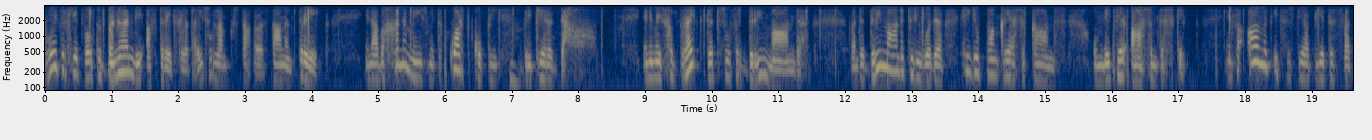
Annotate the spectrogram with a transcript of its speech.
rooi vergeetwortel binne in die aftreksel dat hy so lank sta, uh, staan en trek. En dan begin 'n mens met 'n kwart koppie drie keer 'n dag en die mens gebruik dit so vir 3 maande. Want 'n 3 maande periode gee jou pankreas 'n kans om net weer asem te skep. En veral met iets soos diabetes wat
